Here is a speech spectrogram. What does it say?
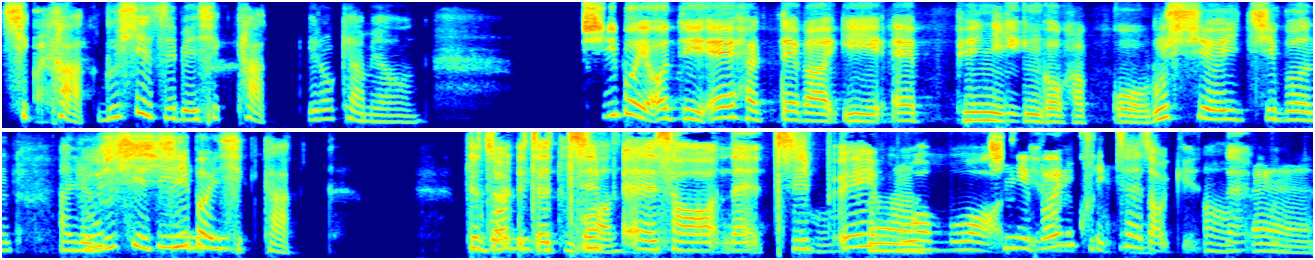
식탁, 루시 집의 식탁 이렇게 하면 집의 어디에 할 때가 이 에빈인 것 같고 루시의 집은 아니 루시 루시- 집의 식탁 두 그죠. 번이지, 이제 두 번. 집에서, 네, 집의 어. 무엇 무엇 집의 이라는 집. 구체적인 어. 네, 예.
